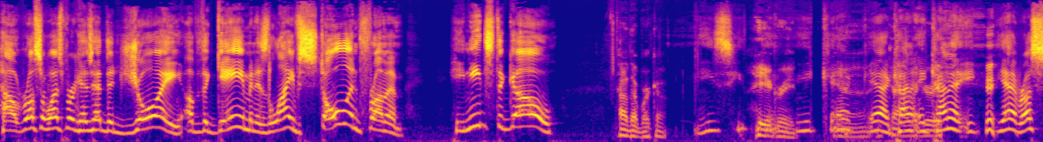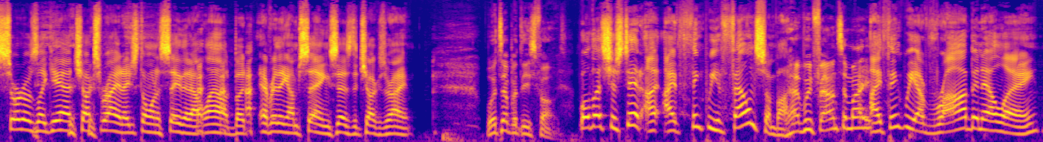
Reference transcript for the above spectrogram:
how Russell Westbrook has had the joy of the game and his life stolen from him. He needs to go. How'd that work out? He's he, He agreed. He, Yeah, yeah, kinda kind of, agree. kind of, yeah. Russ sort of was like, "Yeah, Chuck's right." I just don't want to say that out loud, but everything I'm saying says that Chuck's right. What's up with these phones? Well, that's just it. I, I think we have found somebody. Have we found somebody? I think we have Rob in L.A.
